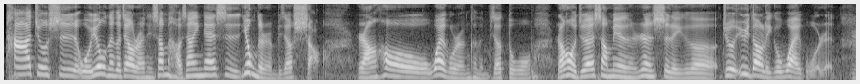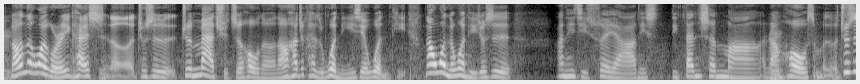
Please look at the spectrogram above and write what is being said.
他就是我用那个叫软体，上面好像应该是用的人比较少。然后外国人可能比较多，然后我就在上面认识了一个，就遇到了一个外国人。然后那个外国人一开始呢，就是就是 match 之后呢，然后他就开始问你一些问题。那问的问题就是啊，你几岁啊？你你单身吗？然后什么的，就是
